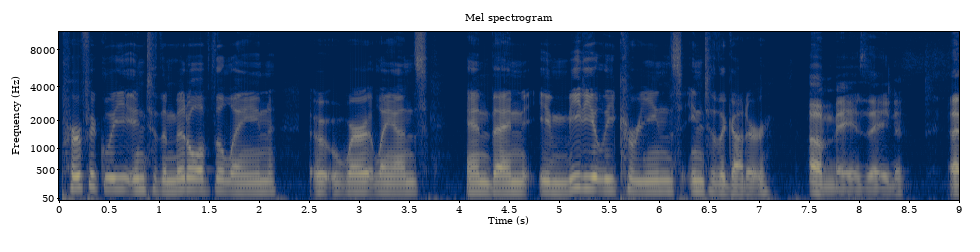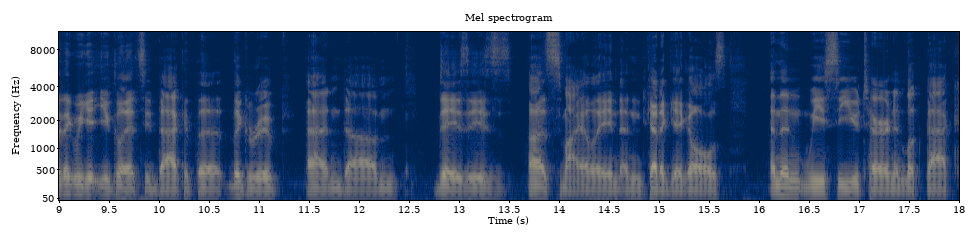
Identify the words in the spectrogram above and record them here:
perfectly into the middle of the lane uh, where it lands and then immediately careens into the gutter Amazing. I think we get you glancing back at the, the group, and um, Daisy's uh, smiling and kind of giggles. And then we see you turn and look back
